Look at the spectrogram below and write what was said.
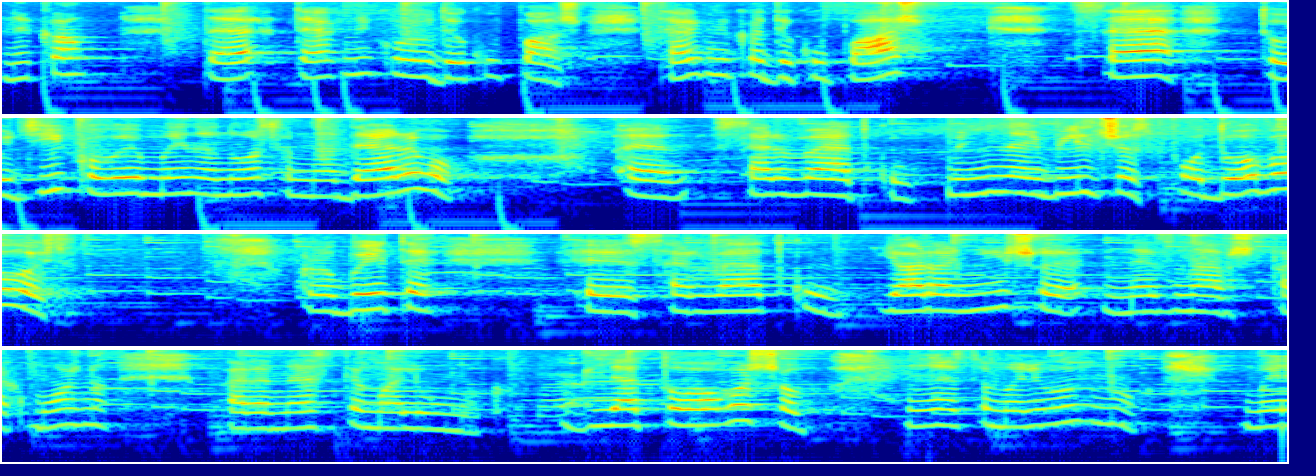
Півника те, технікою декупаж. Техніка декупаж це тоді, коли ми наносимо на дерево е, серветку. Мені найбільше сподобалось робити е, серветку. Я раніше не знав, що так можна перенести малюнок. Для того, щоб нанести малюнок, ми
